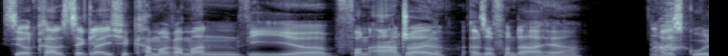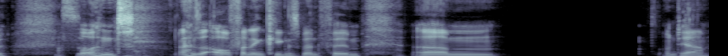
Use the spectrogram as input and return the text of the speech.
Ich sehe auch gerade, ist der gleiche Kameramann wie äh, von Agile, also von daher alles Ach, cool. So. Und also auch von den Kingsman-Filmen. Ähm, und ja,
